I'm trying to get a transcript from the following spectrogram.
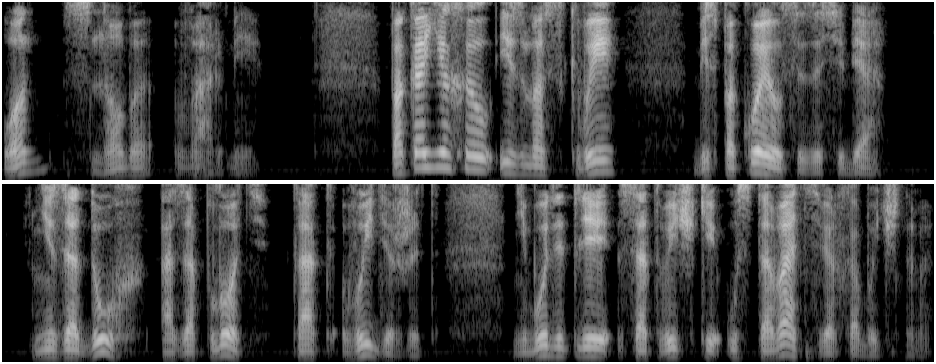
он снова в армии. Пока ехал из Москвы, беспокоился за себя. Не за дух, а за плоть, как выдержит, не будет ли с отвычки уставать сверхобычного.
